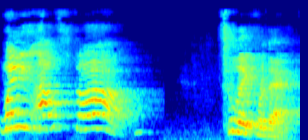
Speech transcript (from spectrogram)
Wait, I'll stop. Too late for that.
